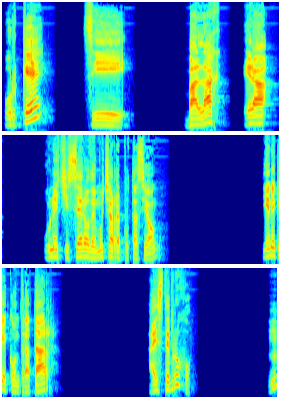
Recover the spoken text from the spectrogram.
¿por qué si Balak era un hechicero de mucha reputación, tiene que contratar a este brujo? ¿Mm?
